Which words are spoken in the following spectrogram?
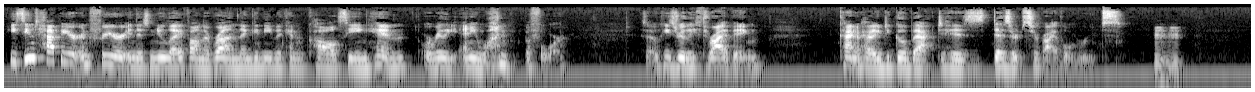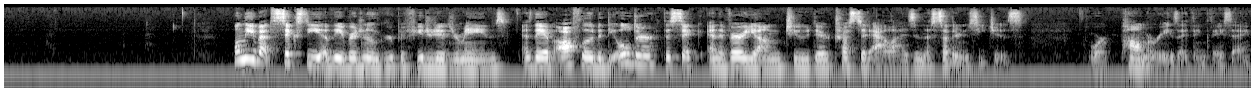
He seems happier and freer in this new life on the run than Ghanima can recall seeing him, or really anyone, before. So he's really thriving, kind of having to go back to his desert survival roots. hmm Only about 60 of the original group of fugitives remains, as they have offloaded the older, the sick, and the very young to their trusted allies in the southern sietches. Or palmaries, I think they say.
